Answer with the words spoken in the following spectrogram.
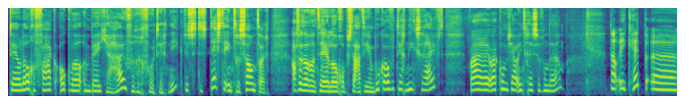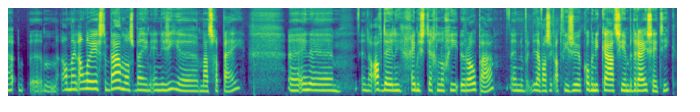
theologen vaak ook wel een beetje huiverig voor techniek. Dus het is des te interessanter als er dan een theoloog op staat die een boek over techniek schrijft. Waar, waar komt jouw interesse vandaan? Nou, ik heb uh, um, al mijn allereerste baan was bij een energiemaatschappij. Uh, in, de, in de afdeling chemische technologie Europa. En daar was ik adviseur communicatie en bedrijfsethiek.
